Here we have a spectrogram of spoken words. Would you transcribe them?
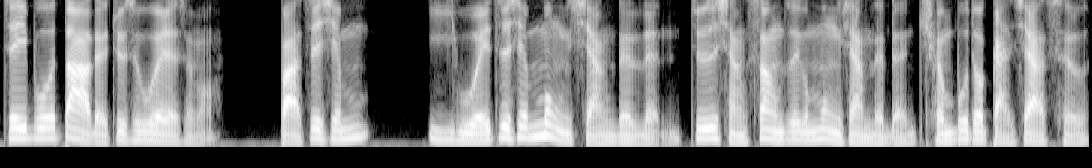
这一波大的就是为了什么？把这些以为这些梦想的人，就是想上这个梦想的人，全部都赶下车。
